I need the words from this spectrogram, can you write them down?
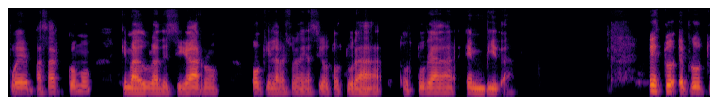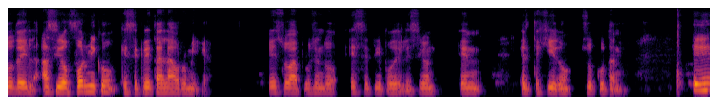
puede pasar como quemadura de cigarro o que la persona haya sido torturada, torturada en vida. Esto es producto del ácido fórmico que secreta la hormiga. Eso va produciendo ese tipo de lesión en el tejido subcutáneo. Y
